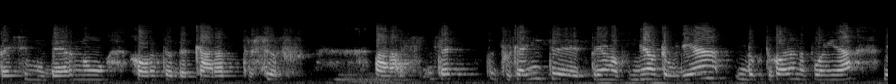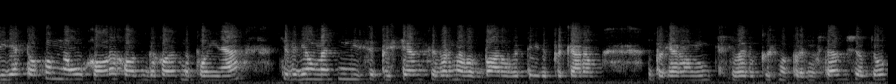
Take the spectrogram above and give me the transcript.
беше модерно хората да карат сърф. След последните, примерно миналата година, докато ходя на планина, видях толкова много хора да ходят на планина, че в един момент ми се прищя да се върна в баровете и да прекарам, да прекарам часове до късно пред нощта, защото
